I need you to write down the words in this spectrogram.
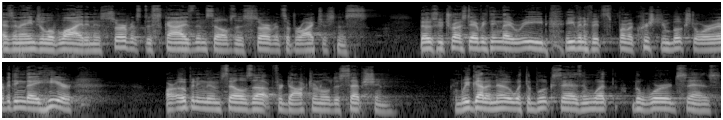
as an angel of light, and his servants disguise themselves as servants of righteousness. Those who trust everything they read, even if it's from a Christian bookstore, or everything they hear, are opening themselves up for doctrinal deception. And we've got to know what the book says and what the word says.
